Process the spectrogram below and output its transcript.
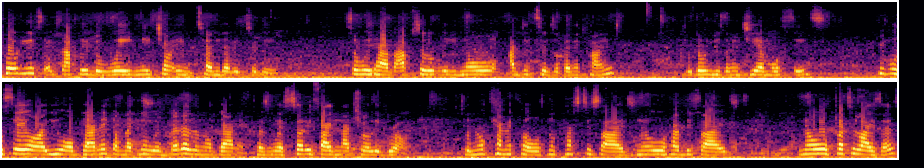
produced exactly the way nature intended it to be. So we have absolutely no additives of any kind. We don't use any GMO seeds people say, "Oh, are you organic?" I'm like, "No, we're better than organic because we're certified naturally grown. So no chemicals, no pesticides, no herbicides, no fertilizers.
